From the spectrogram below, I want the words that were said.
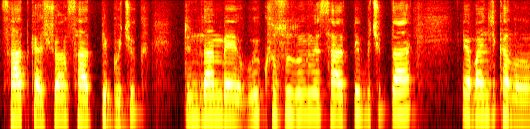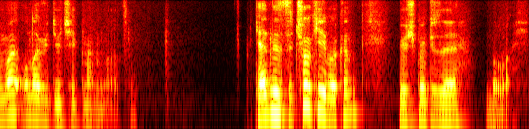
Saat kaç? Şu an saat bir buçuk. Dünden beri uykusuzum ve saat bir buçuk daha yabancı kanalım var. Ona video çekmem lazım. Kendinize çok iyi bakın. Görüşmek üzere. Bye bye.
